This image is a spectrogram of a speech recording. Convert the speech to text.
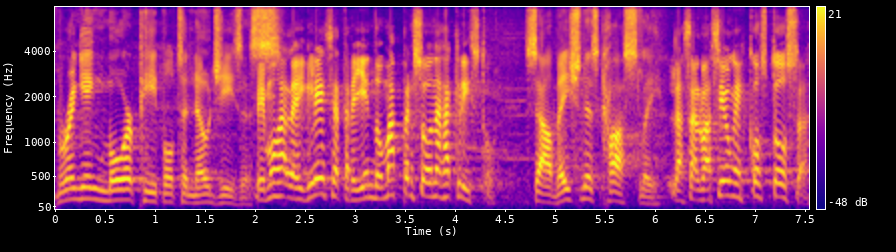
bringing more people to know Jesus. vemos a la iglesia trayendo más personas a Cristo. Salvation is costly. La salvación es costosa.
